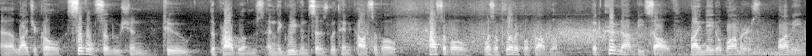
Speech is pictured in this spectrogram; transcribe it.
logical civil solution to the problems and the grievances within Kosovo. Kosovo was a political problem that could not be solved by NATO bombers bombing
